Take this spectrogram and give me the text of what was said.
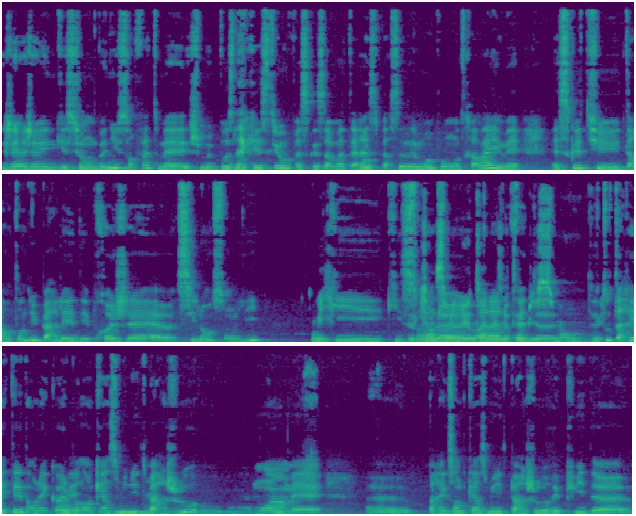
j'avais une question bonus en fait, mais je me pose la question parce que ça m'intéresse personnellement pour mon travail. Mais est-ce que tu as entendu parler des projets euh, Silence on lit? Oui. qui, qui sont le, voilà, le fait de, de tout arrêter dans l'école pendant 15 minutes par jour ou, moins, mais euh, par exemple 15 minutes par jour et puis de,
